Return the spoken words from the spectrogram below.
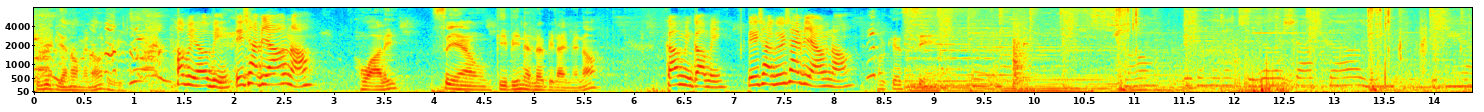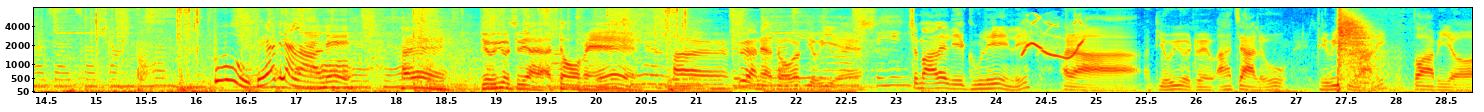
ပူပူပြန်တော့မယ်နော်ဒေဝီဟုတ်ပြီဟုတ်ပြီတေချာပြအောင်နော်ဟိုဟာလေစရန်ကို KB နဲ့လွှဲပေးလိုက်မယ်နော်ကောင်းပြီကောင်းပြီတေချာခွေးဆိုင်ပြအောင်နော်ဟုတ်ကဲ့စင် ပူဘယ်ကပြန်လာလဲဟဲ့ပြိုကြီးကိုတွေ့ရတာအတော်ပဲအာတွေ့ရတဲ့အတော်ပဲပြိုကြီးရယ်ကျမလည်းလေဂူလေးရင်လေအဲ့ဒါအပြိုကြီးကိုတွေ့အားကြလို့ဒေဝီစီမှာလေသွားပြီးတော့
